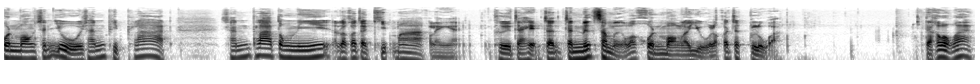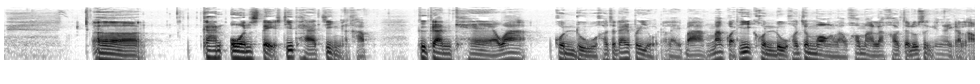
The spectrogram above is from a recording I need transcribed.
คนมองฉันอยู่ ฉันผิดพลาด ฉันพลาดตรงนี้แล้วก็จะคิดมากอะไรเงี้ยคือจะเห็นจะจะนึกเสมอว่าคนมองเราอยู่ แล้วก็จะกลัว แต่เขาบอกว่า การ own stage ที่แท้จริงอะครับคือการแคร์ว่าคนดูเขาจะได้ประโยชน์อะไรบ้าง มากกว่าที่คนดูเขาจะมองเราเข้ามาแล้วเขาจะรู้สึกยังไงกับเรา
